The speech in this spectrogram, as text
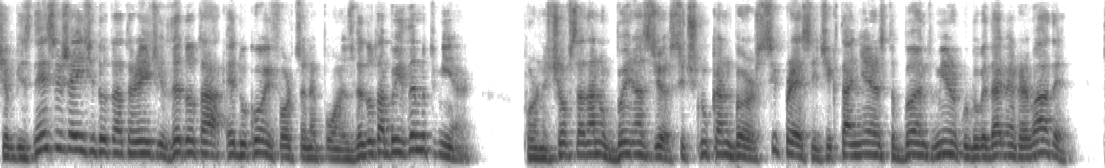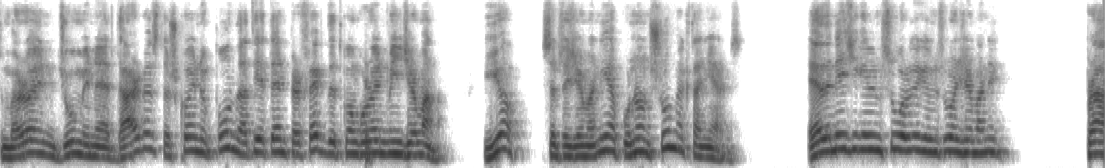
që biznesi është ai që do ta tërheqi dhe do ta edukojë forcën e punës dhe do ta bëjë dhe më të mirë. Por në qoftë se ata nuk bëjnë asgjë, siç nuk kanë bërë, si presin që këta njerëz të bëhen të mirë kur duke dalë nga krevati? të mbarojnë gjumin e darkës, të shkojnë në punë dhe atje të jenë perfekt dhe të konkurrojnë me një gjerman. Jo, sepse Gjermania punon shumë me këta njerëz. Edhe ne që i kemi mësuar këtu, i kemi mësuar në Gjermani. Pra,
